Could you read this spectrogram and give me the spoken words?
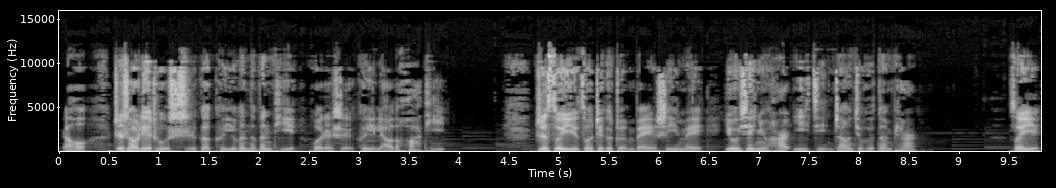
然后至少列出十个可以问的问题，或者是可以聊的话题。之所以做这个准备，是因为有些女孩一紧张就会断片儿，所以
